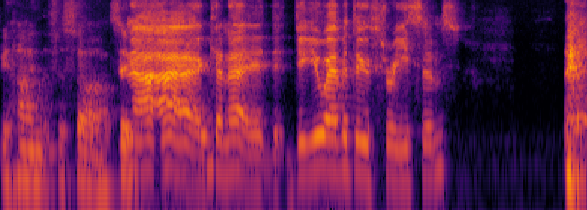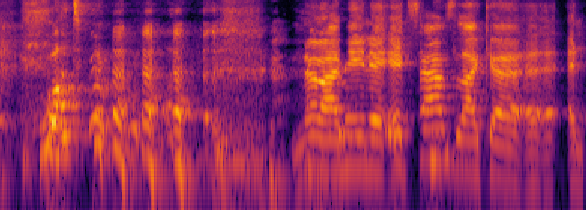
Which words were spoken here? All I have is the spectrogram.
behind the facade so, can I do you ever do threesomes what? no, I mean it, it sounds like a, a, an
